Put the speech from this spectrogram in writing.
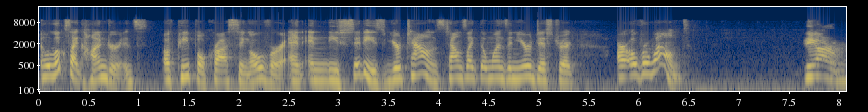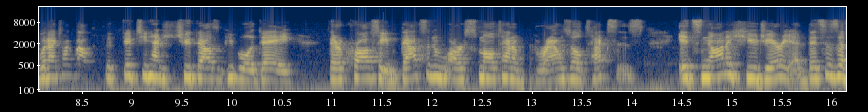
it looks like hundreds of people crossing over. And, and these cities, your towns, towns like the ones in your district, are overwhelmed. They are. When I talk about the 1,500 to 2,000 people a day that are crossing, that's in our small town of Brownsville, Texas it's not a huge area. This is a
